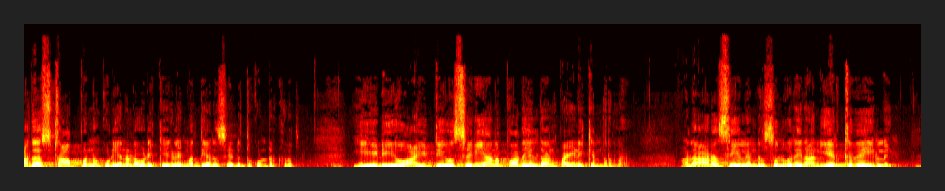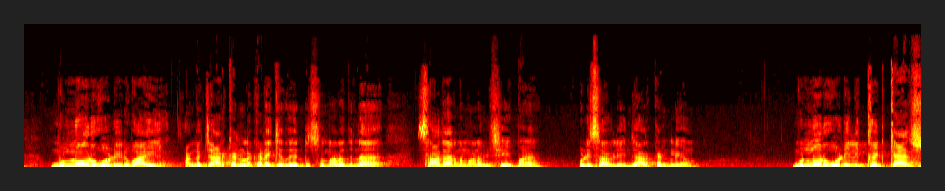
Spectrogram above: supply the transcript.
அதை ஸ்டாப் பண்ணக்கூடிய நடவடிக்கைகளை மத்திய அரசு எடுத்துக்கொண்டிருக்கிறது. இடியோ ஐடியோ சரியான பாதையில் தான் பயணிக்கின்றன. அது அரசியல் என்று சொல்வதை நான் ஏற்கவே இல்லை. முந்நூறு கோடி ரூபாய் அங்கே ஜார்க்கண்டில் கிடைக்கிது என்று சொன்னால் அது என்ன சாதாரணமான விஷயமா? ஒடிசாவிலையும் ஜார்க்கண்ட்லேயும் முந்நூறு கோடி லிக்விட் கேஷ்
